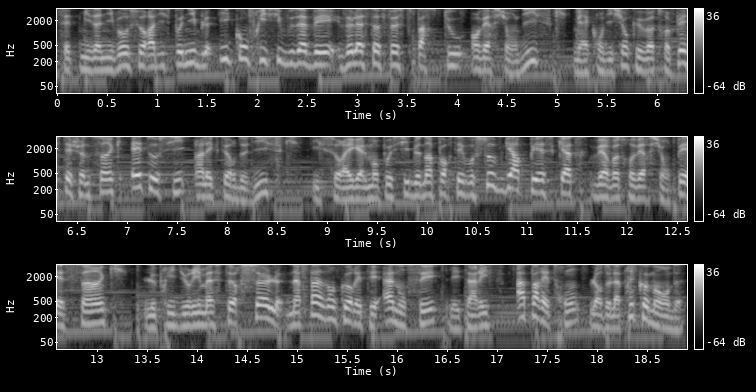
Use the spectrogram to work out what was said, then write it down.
Cette mise à niveau sera disponible y compris si vous avez The Last of Us Part 2 en version disque, mais à condition que votre PlayStation 5 ait aussi un lecteur de disque. Il sera également possible d'importer vos sauvegardes PS4 vers votre version PS5. Le prix du remaster seul n'a pas encore été annoncé, les tarifs apparaîtront lors de la précommande.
